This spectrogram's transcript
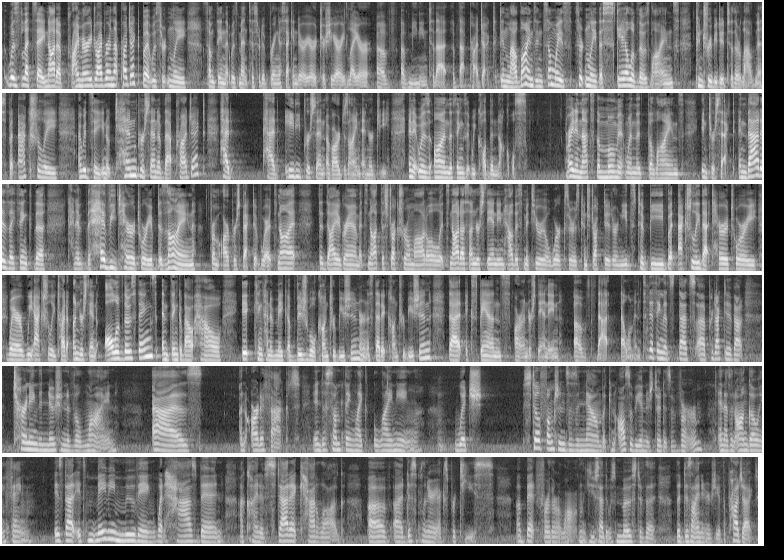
was let's say not a primary driver in that project, but was certainly something that was meant to sort of bring a secondary or a tertiary layer of, of meaning to that of that project. In loud lines, in some ways, certainly the scale of those lines contributed to their loudness, but actually, I would say you know 10% of that project had had 80% of our design energy, and it was on the things that we called the knuckles right? And that's the moment when the, the lines intersect. And that is, I think, the kind of the heavy territory of design from our perspective, where it's not the diagram, it's not the structural model, it's not us understanding how this material works or is constructed or needs to be, but actually that territory where we actually try to understand all of those things and think about how it can kind of make a visual contribution or an aesthetic contribution that expands our understanding of that element. The thing that's that's uh, productive about turning the notion of the line as an artifact into something like lining, which still functions as a noun but can also be understood as a verb and as an ongoing thing, is that it's maybe moving what has been a kind of static catalog of uh, disciplinary expertise a bit further along. Like you said, that was most of the, the design energy of the project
